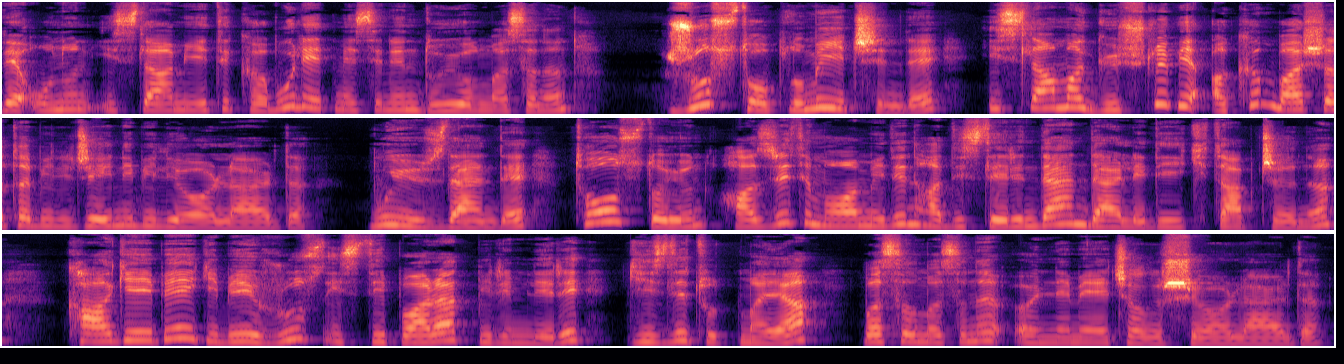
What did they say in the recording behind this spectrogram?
ve onun İslamiyet'i kabul etmesinin duyulmasının Rus toplumu içinde İslam'a güçlü bir akım başlatabileceğini biliyorlardı. Bu yüzden de Tolstoy'un Hazreti Muhammed'in hadislerinden derlediği kitapçığını KGB gibi Rus istihbarat birimleri gizli tutmaya, basılmasını önlemeye çalışıyorlardı.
